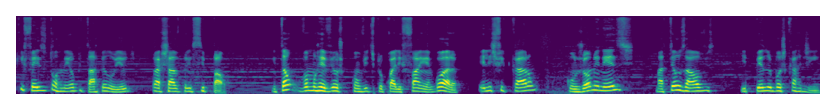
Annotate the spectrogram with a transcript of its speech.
que fez o torneio optar pelo Wild para a chave principal. Então, vamos rever os convites para o Qualifying agora? Eles ficaram com João Menezes, Matheus Alves e Pedro Boscardin.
